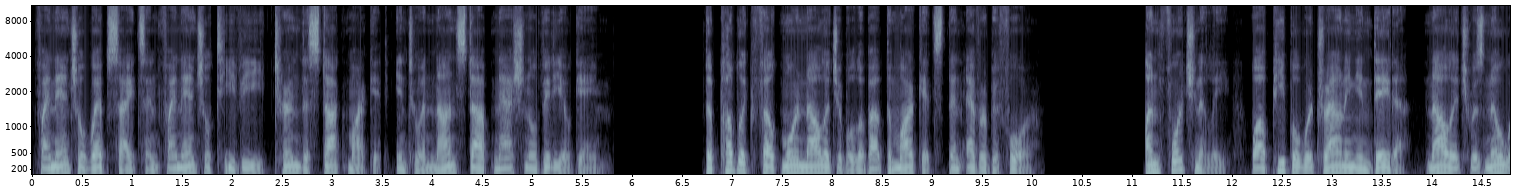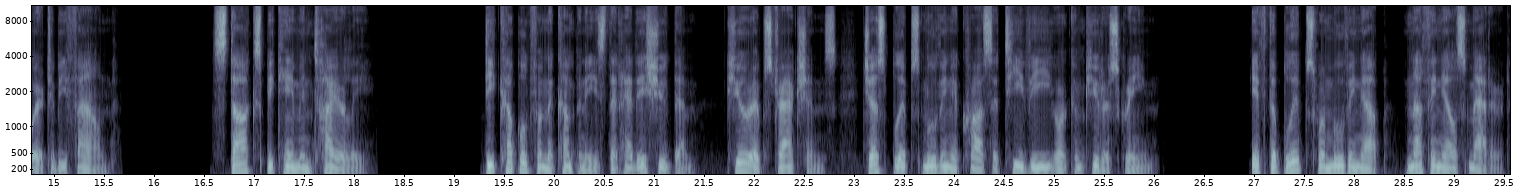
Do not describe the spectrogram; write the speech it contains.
financial websites and financial TV turned the stock market into a non-stop national video game. The public felt more knowledgeable about the markets than ever before. Unfortunately, while people were drowning in data, knowledge was nowhere to be found. Stocks became entirely decoupled from the companies that had issued them, pure abstractions, just blips moving across a TV or computer screen. If the blips were moving up, nothing else mattered.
